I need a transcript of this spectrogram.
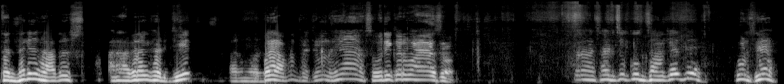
તને કે રાગ રાગ રાગ હેડજે. ભાઈ આપણે ભજવા નહીં આયા. ચોરી કરવા આયા છો. પણ આ સાઈડ તો કોક જાગે છે. કોણ છે?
